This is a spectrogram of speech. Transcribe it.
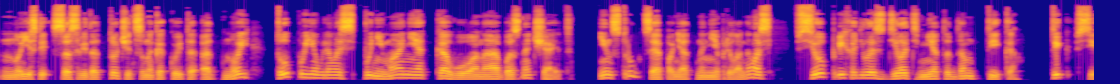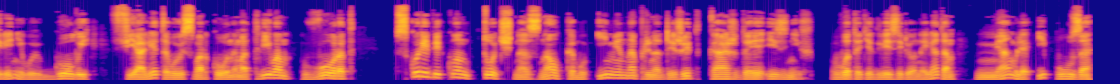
но если сосредоточиться на какой-то одной, то появлялось понимание, кого она обозначает. Инструкция, понятно, не прилагалась, все приходилось делать методом тыка. Тык в сиреневую голый, фиолетовую с морковным отливом, ворот. Вскоре Бекон точно знал, кому именно принадлежит каждая из них. Вот эти две зеленые рядом – мямля и пузо.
